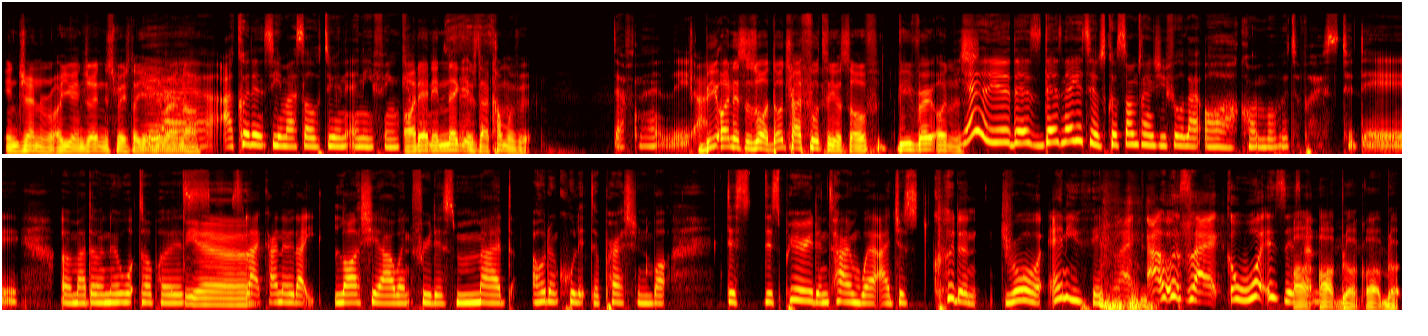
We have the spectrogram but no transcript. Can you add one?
in general are you enjoying the space that you're in right now I couldn't see myself doing anything. are there any negatives that come with it Definitely. I- be honest as well don't try to filter yourself be very honest yeah, yeah, there's there's negatives because sometimes you feel like, oh, I can't bother to post today. Um, I don't know what to post. Yeah. It's like I know that last year I went through this mad. I wouldn't call it depression, but this this period in time where I just couldn't draw anything. Like I was like, what is this? Art, And- art block, art block.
